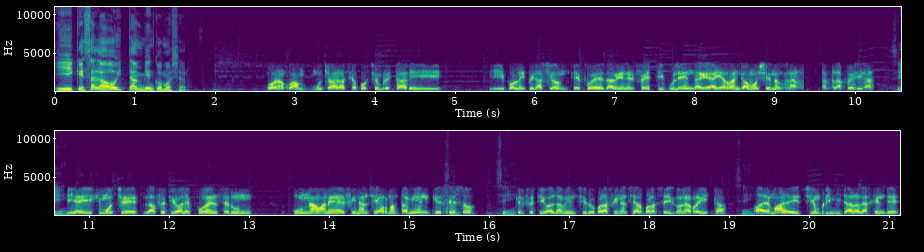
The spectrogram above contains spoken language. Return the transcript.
y que salga hoy tan bien como ayer. Bueno, Juan, muchas gracias por siempre estar y, y por la inspiración, que fue también el Festi Pulenda, que ahí arrancamos yendo con la, hasta la feria, Sí, y ahí dijimos, che, los festivales pueden ser un, una manera de financiarnos también, ¿qué es eso? sí, Que el festival también sirve para financiar, para seguir con la revista, sí. además de siempre invitar a la gente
